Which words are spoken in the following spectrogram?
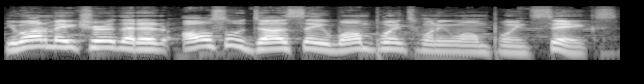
you want to make sure that it also does say 1.21.6.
